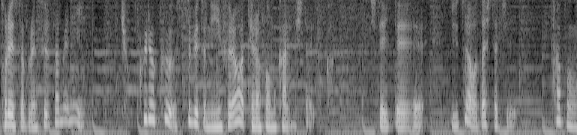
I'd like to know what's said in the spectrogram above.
traceable にするために極力全てのインフラは Terraform 管理したりとかしていて実は私たち多分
